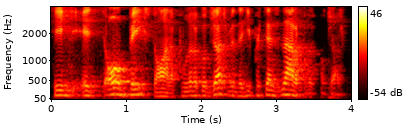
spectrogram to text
he it's all based on a political judgment that he pretends not a political judgment.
